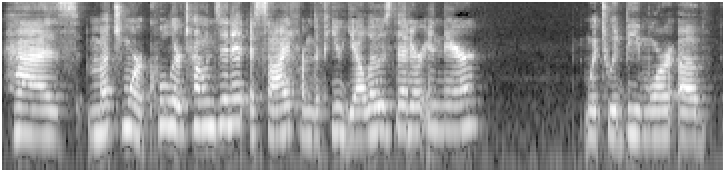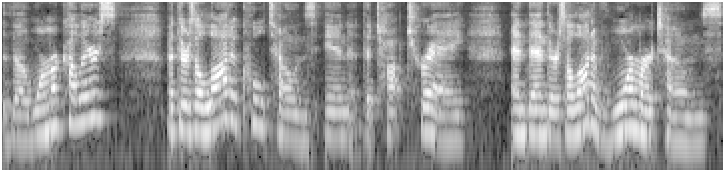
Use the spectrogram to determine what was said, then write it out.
has much more cooler tones in it aside from the few yellows that are in there which would be more of the warmer colors. But there's a lot of cool tones in the top tray, and then there's a lot of warmer tones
